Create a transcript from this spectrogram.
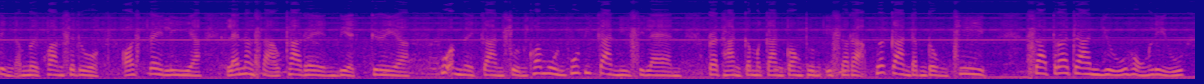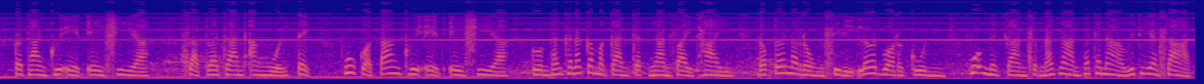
สิ่งอำนวยความสะดวกออสเตรเลีย และนางสาวคาเรน เบียดเกรีย ผู้อำนวยการศูนย์ข้อมูลผู้พิการนิวซีแลนด์ ประธานกรรมการกองทุนอิสระเพื่อการดำรงชีพศาสตราจารย์หยูหงหลิว ประธาน Create Asia ศาสตราจารย์อังหวยเต็ก ผู้ก่อตั้ง Create Asia รวมทั้งคณะกรรมการจัดงานฝ่ายไทย ดรนรงค์สิริเลิศวรกุล ผู้อำนวยการสำนักงานพัฒนาวิทยาศาสตร์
